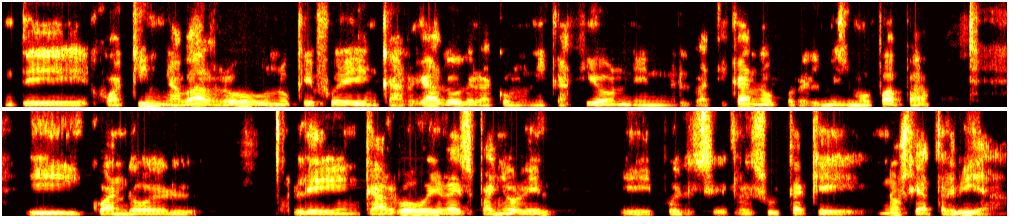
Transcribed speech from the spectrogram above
de Joaquín Navarro, uno que fue encargado de la comunicación en el Vaticano por el mismo Papa, y cuando él, le encargó, era español él, eh, pues resulta que no se atrevía.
